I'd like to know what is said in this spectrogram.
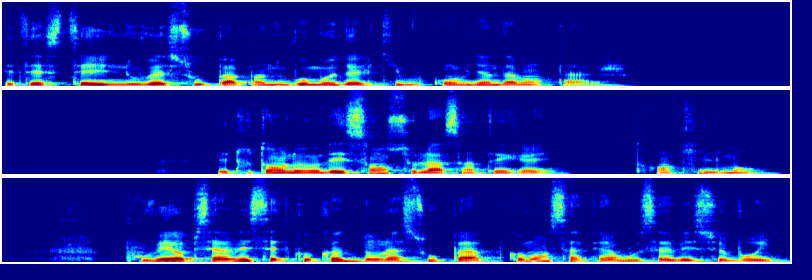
et tester une nouvelle soupape, un nouveau modèle qui vous convient davantage. Et tout en laissant cela s'intégrer, tranquillement, vous pouvez observer cette cocotte dont la soupape. Commence à faire, vous savez, ce bruit?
